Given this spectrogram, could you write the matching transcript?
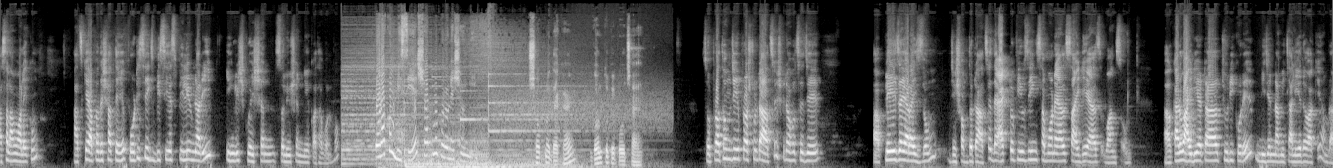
আসসালামু আলাইকুম। আজকে আপনাদের সাথে forty six BCS preliminary English question solution নিয়ে কথা বলব। ওরাকল বিসিএস স্বপ্ন পূরণের সঙ্গী। স্বপ্ন দেখায় গন্তব্যে পৌঁছায়। সো প্রথম যে প্রশ্নটা আছে সেটা হচ্ছে যে প্লেজ প্লেজায়ারাইজম যে শব্দটা আছে the act of using someone else idea as one's own কারও আইডিয়াটা চুরি করে নিজের নামে চালিয়ে দেওয়াকে আমরা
